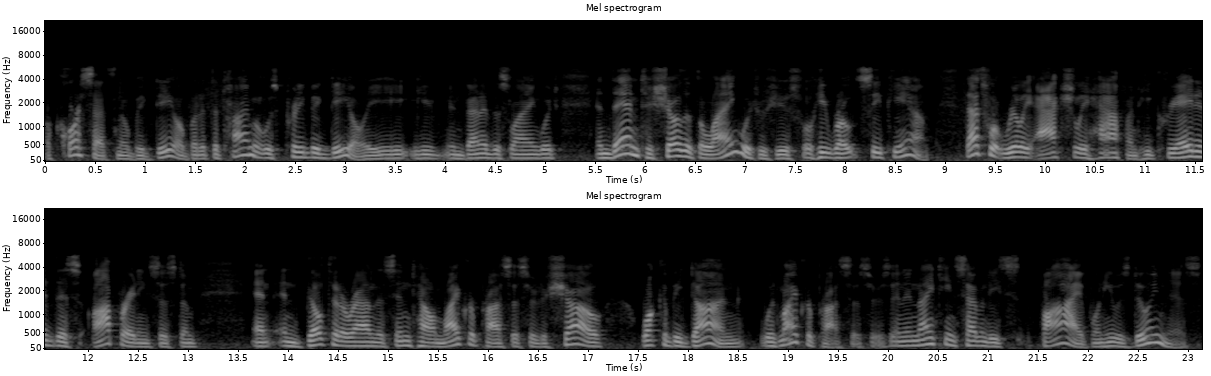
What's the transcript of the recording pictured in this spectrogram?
of course that's no big deal, but at the time it was pretty big deal. He, he invented this language, and then to show that the language was useful, he wrote CP/M. That's what really actually happened. He created this operating system and, and built it around this Intel microprocessor to show what could be done with microprocessors. And in 1975, when he was doing this,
